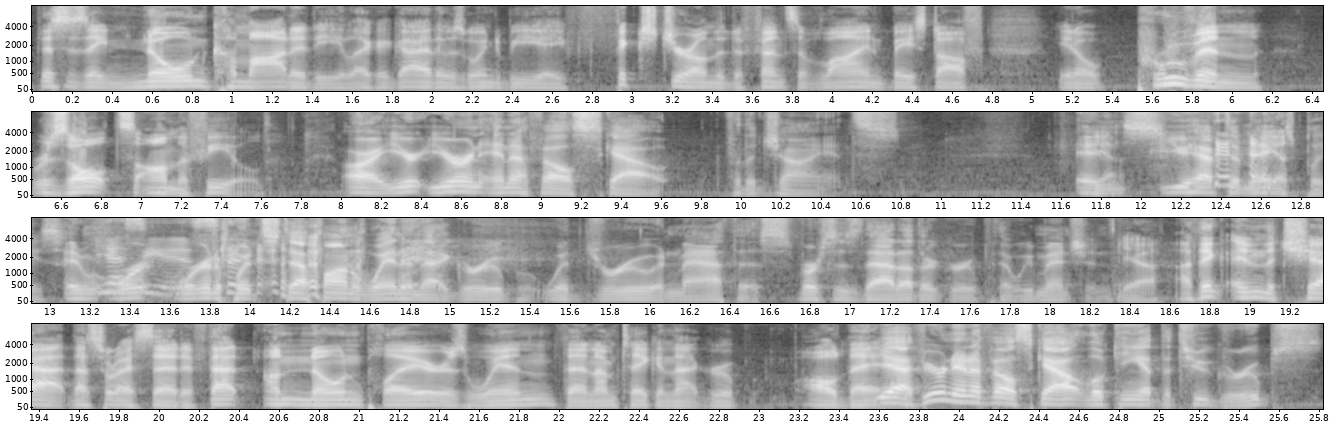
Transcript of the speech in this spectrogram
this is a known commodity, like a guy that was going to be a fixture on the defensive line based off, you know, proven results on the field. All right, you're you're an NFL scout for the Giants. And Yes. you have to make Yes, please. And Yes, we're, we're going to put Stephon Wynn in that group with Drew and Mathis versus that other group that we mentioned. Yeah, I think in the chat, that's what I said. If that unknown player is Wynn, then I'm taking that group all day. Yeah, if you're an NFL scout looking at the two groups,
